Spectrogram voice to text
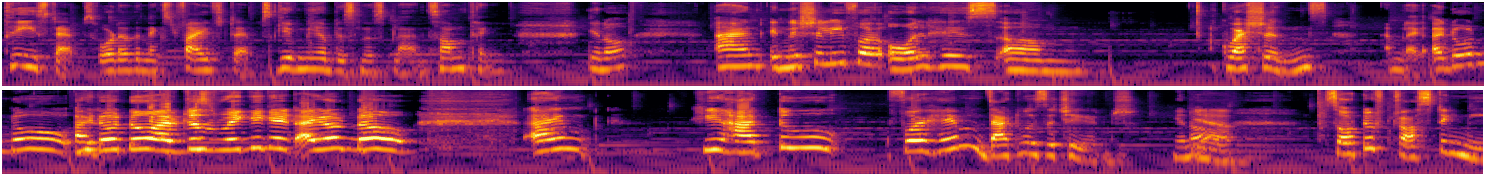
three steps? What are the next five steps? Give me a business plan something you know? And initially for all his um questions i'm like i don't know. I don't know. I'm just making it. I don't know. And he had to for him that was the change you know Yeah. sort of trusting me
